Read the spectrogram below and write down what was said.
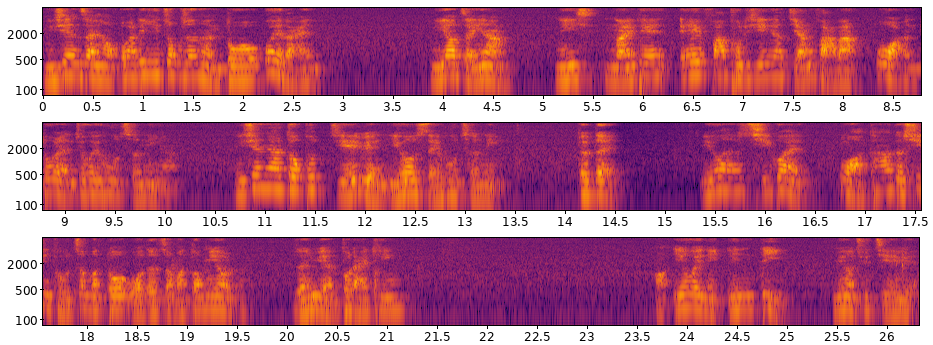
你现在哦哇，利益众生很多，未来你要怎样？你哪一天哎发菩提心要讲法了，哇，很多人就会护持你啊。你现在都不结缘，以后谁护持你？对不对？以后还奇怪，哇，他的信徒这么多，我的怎么都没有人缘不来听？哦，因为你因地没有去结缘，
